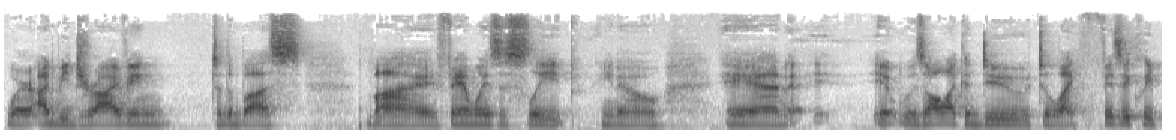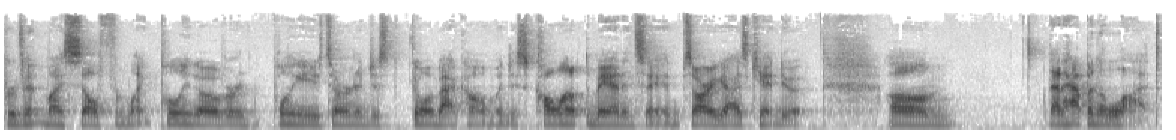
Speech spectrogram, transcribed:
where I'd be driving to the bus, my family's asleep, you know, and was all I could do to like physically prevent myself from like pulling over, pulling a U-turn, and just going back home and just calling up the band and saying, "Sorry guys, can't do it." Um, that happened a lot,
